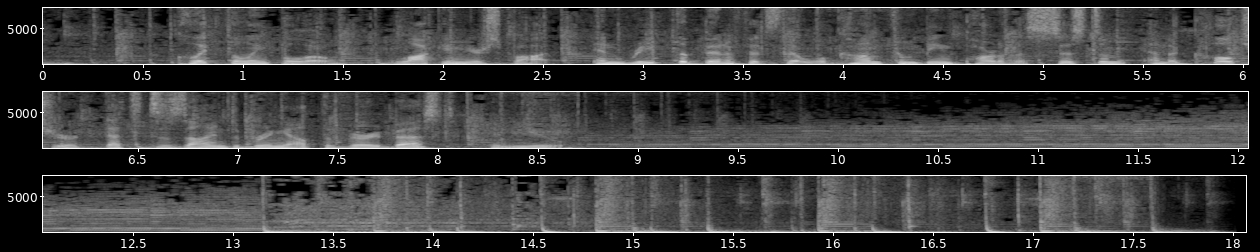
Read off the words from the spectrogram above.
Click the link below, lock in your spot, and reap the benefits that will come from being part of a system and a culture that's designed to bring out the very best in you.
